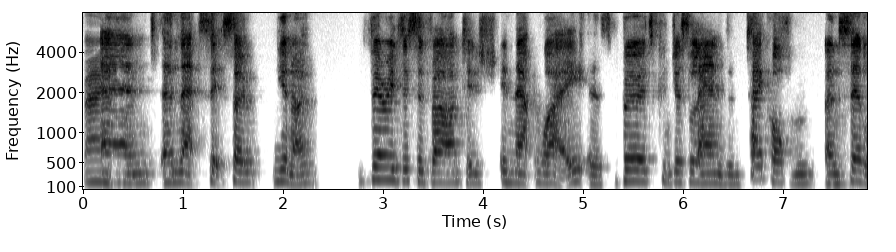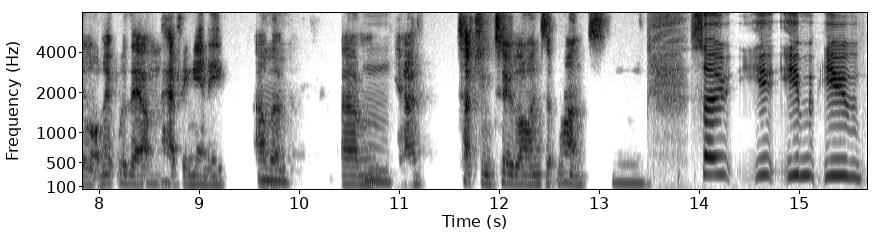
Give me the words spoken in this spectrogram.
Bang. and and that's it. So you know, very disadvantaged in that way, as birds can just land and take off and, and settle on it without Mm. having any other, um, you know, touching two lines at once. Mm. So you you you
